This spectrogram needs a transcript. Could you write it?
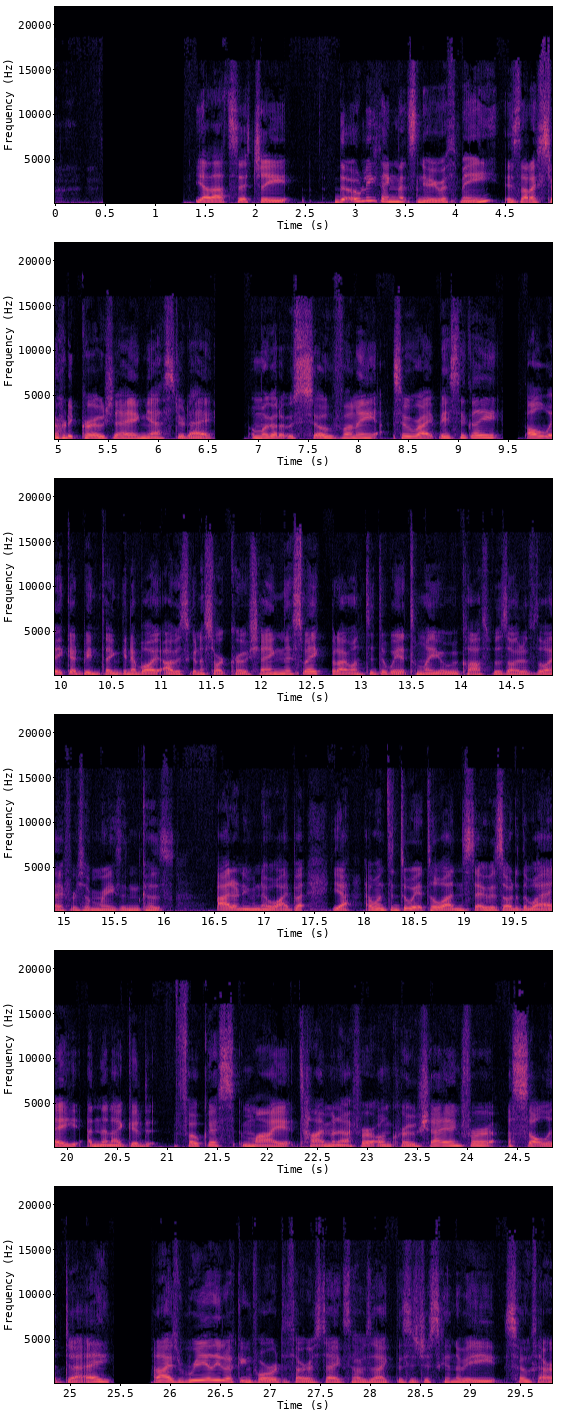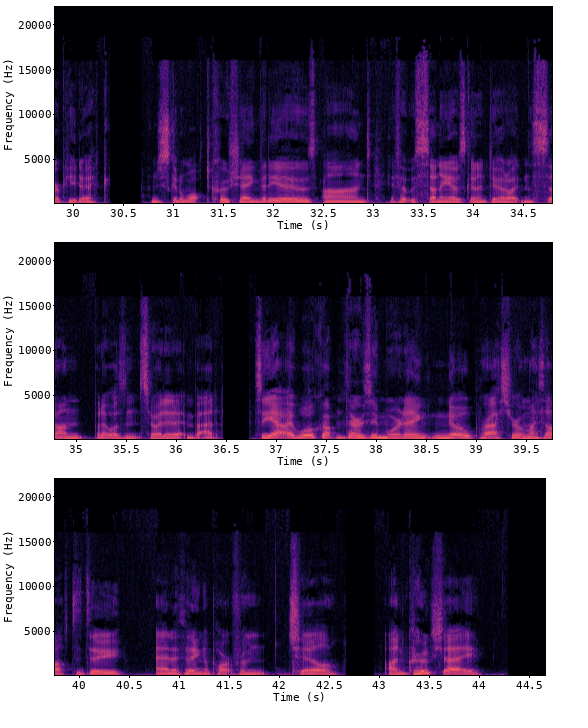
Yeah, that's literally the only thing that's new with me is that I started crocheting yesterday Oh my god, it was so funny. So right, basically all week I'd been thinking about I was going to start crocheting this week, but I wanted to wait till my yoga class was out of the way for some reason because I don't even know why, but yeah, I wanted to wait till Wednesday was out of the way and then I could focus my time and effort on crocheting for a solid day. And I was really looking forward to Thursday because I was like, this is just going to be so therapeutic. I'm just going to watch crocheting videos, and if it was sunny, I was going to do it out in the sun, but it wasn't, so I did it in bed. So yeah, I woke up on Thursday morning, no pressure on myself to do anything apart from chill and crochet.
